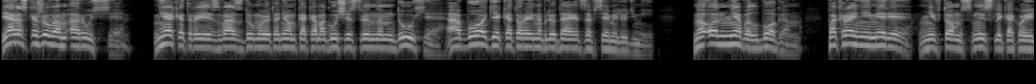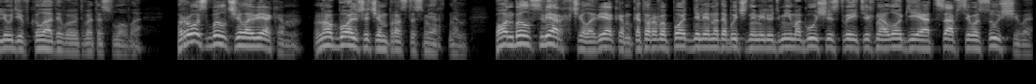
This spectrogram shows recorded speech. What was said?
Я расскажу вам о Руссе. Некоторые из вас думают о нем как о могущественном духе, о боге, который наблюдает за всеми людьми. Но он не был богом, по крайней мере, не в том смысле, какой люди вкладывают в это слово. Рус был человеком, но больше, чем просто смертным. Он был сверхчеловеком, которого подняли над обычными людьми могущество и технологии Отца Всего Сущего.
